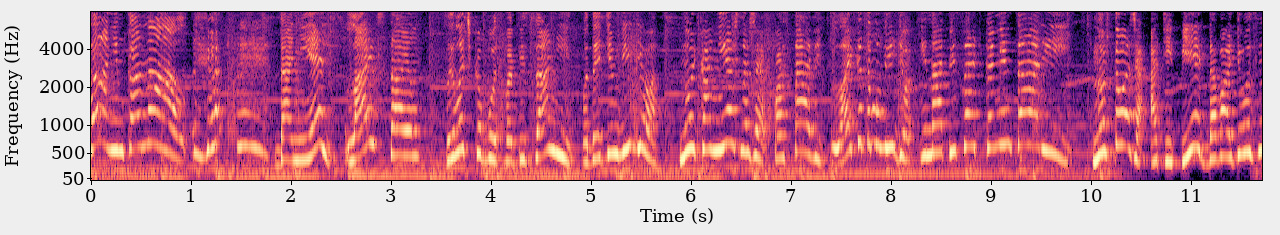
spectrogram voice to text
Данин канал. Daniel Lifestyle. Ссылочка будет в описании под этим видео. Ну и конечно же поставить лайк этому видео и написать комментарий. Ну что же, а теперь давайте узнаем,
